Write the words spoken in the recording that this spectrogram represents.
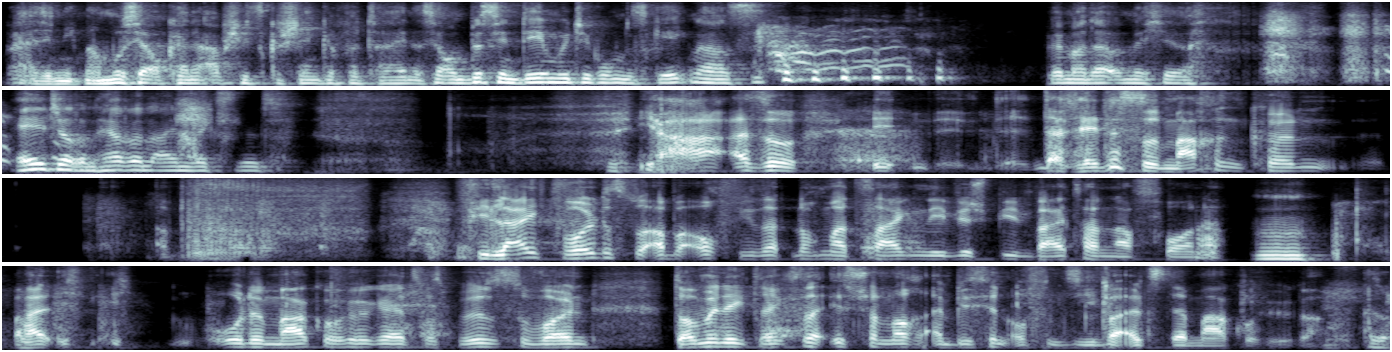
weiß ich nicht. Man muss ja auch keine Abschiedsgeschenke verteilen. Ist ja auch ein bisschen Demütigung des Gegners, wenn man da irgendwelche älteren Herren einwechselt. Ja, also das hättest du machen können. Vielleicht wolltest du aber auch, wie gesagt, nochmal zeigen, nee, wir spielen weiter nach vorne. Mhm. Weil ich, ich, ohne Marco Höger jetzt was Böses zu wollen, Dominik Drexler ist schon noch ein bisschen offensiver als der Marco Höger. Also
